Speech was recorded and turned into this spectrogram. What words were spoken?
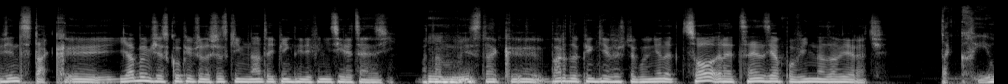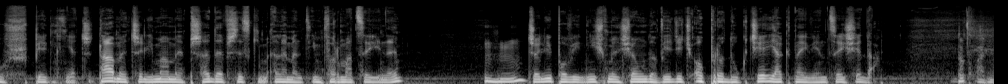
Więc tak, y, ja bym się skupił przede wszystkim na tej pięknej definicji recenzji, bo tam Mhm. jest tak y, bardzo pięknie wyszczególnione, co recenzja powinna zawierać. Tak, już pięknie czytamy, czyli mamy przede wszystkim element informacyjny, Mhm, czyli powinniśmy się dowiedzieć o produkcie jak najwięcej się da. dokładnie.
